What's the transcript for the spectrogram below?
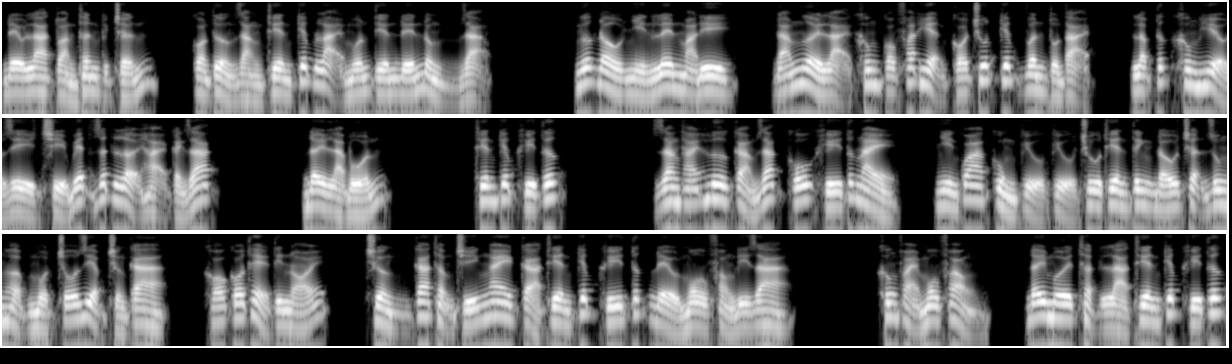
đều là toàn thân kịch chấn, còn tưởng rằng thiên kiếp lại muốn tiến đến đồng dạng. Ngước đầu nhìn lên mà đi, đám người lại không có phát hiện có chút kiếp vân tồn tại, lập tức không hiểu gì chỉ biết rất lợi hại cảnh giác. Đây là bốn Thiên kiếp khí tức. Giang Thái Hư cảm giác cố khí tức này, nhìn qua cùng cựu cựu Chu Thiên Tinh đấu trận dung hợp một chỗ Diệp Trường ca, khó có thể tin nói, Trường ca thậm chí ngay cả thiên kiếp khí tức đều mô phỏng đi ra. Không phải mô phỏng, đây mới thật là thiên kiếp khí tức,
